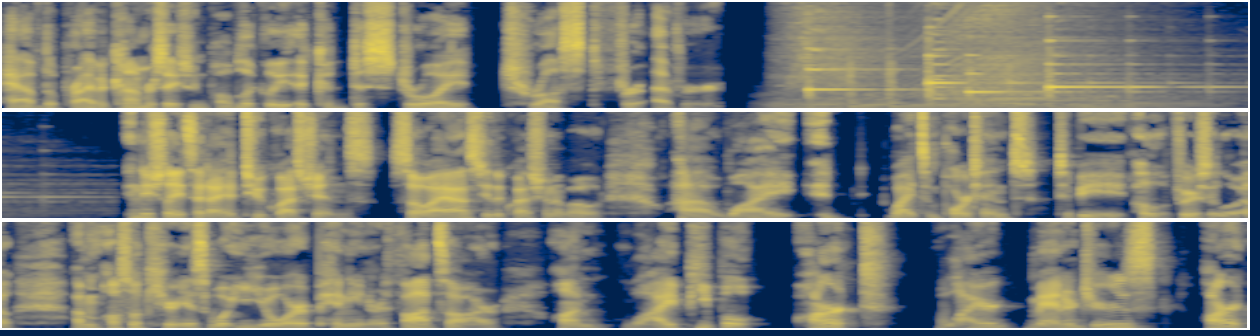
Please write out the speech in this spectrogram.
have the private conversation publicly it could destroy trust forever. Initially, it said I had two questions, so I asked you the question about uh, why it, why it's important to be uh, fiercely loyal. I'm also curious what your opinion or thoughts are on why people aren't. Why are managers aren't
